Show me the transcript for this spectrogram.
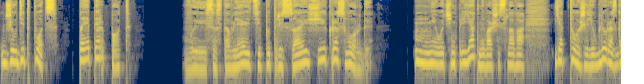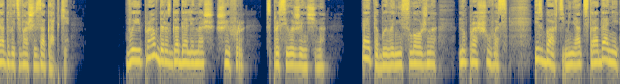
Джудит Потс. Пеппер Пот. Вы составляете потрясающие кроссворды. Мне очень приятны ваши слова. Я тоже люблю разгадывать ваши загадки. Вы и правда разгадали наш шифр? спросила женщина. Это было несложно но прошу вас, избавьте меня от страданий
